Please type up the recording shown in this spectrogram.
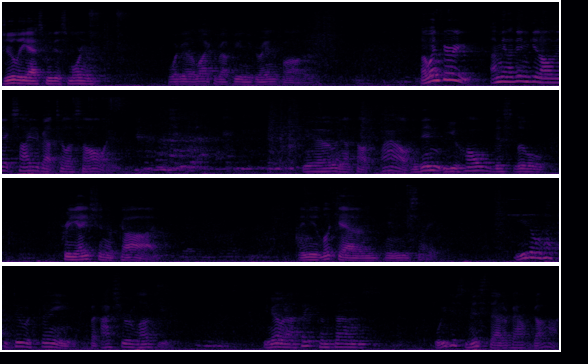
Julie asked me this morning, what did I like about being a grandfather? I wasn't very, I mean, I didn't get all that excited about till I saw him. You know, and I thought, wow. And then you hold this little creation of God, and you look at him and you say, you don't have to do a thing, but I sure love you. You know, and I think sometimes we just miss that about God.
